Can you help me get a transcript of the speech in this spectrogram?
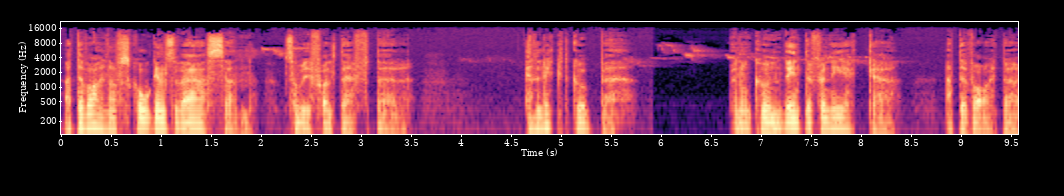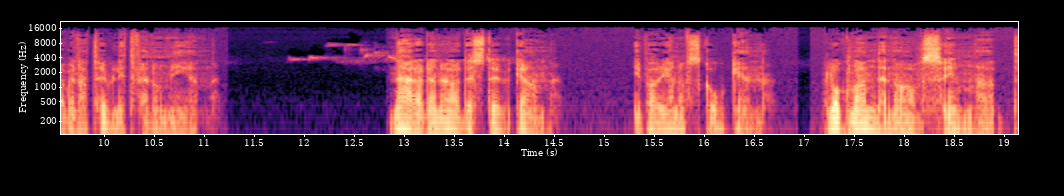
att det var en av skogens väsen som vi följt efter. En lyktgubbe. Men hon kunde inte förneka att det var ett övernaturligt fenomen. Nära den öde stugan, i början av skogen, låg mannen avsvimmad.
